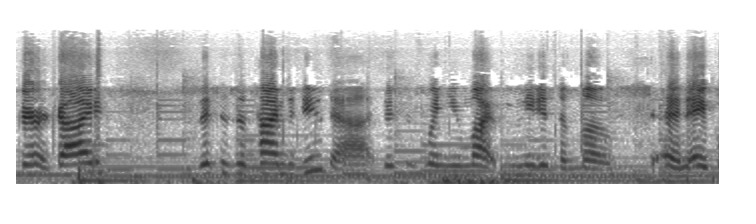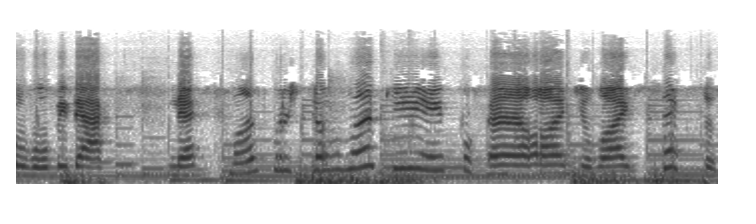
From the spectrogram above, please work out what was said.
spirit guides, this is the time to do that. This is when you might need it the most. And April will be back next month. We're so lucky. April uh, on July 6th. This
